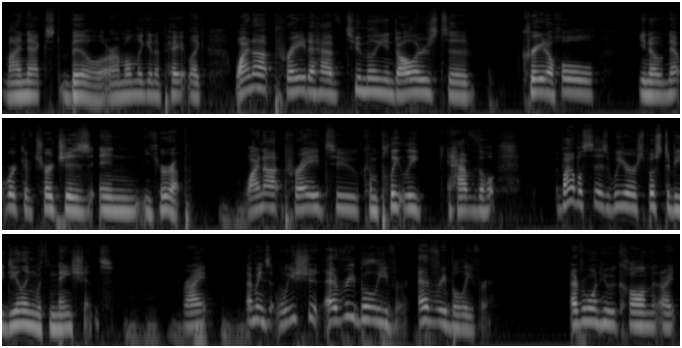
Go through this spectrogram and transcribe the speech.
my next bill, or I'm only going to pay. Like, why not pray to have $2 million to create a whole, you know, network of churches in Europe? Mm-hmm. Why not pray to completely have the whole. The Bible says we are supposed to be dealing with nations, mm-hmm. Mm-hmm. right? That means we should, every believer, every believer, everyone who would call on that right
